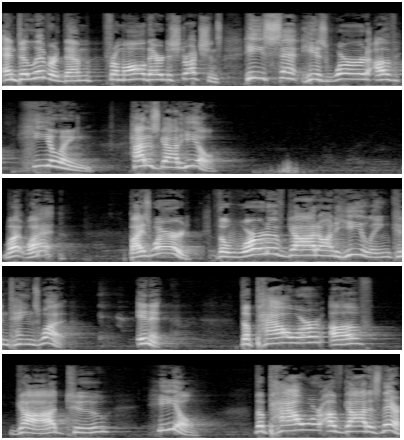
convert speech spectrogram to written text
and delivered them from all their destructions. He sent his word of healing. How does God heal? What? What? By his word. The word of God on healing contains what? In it. The power of God to heal. The power of God is there.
